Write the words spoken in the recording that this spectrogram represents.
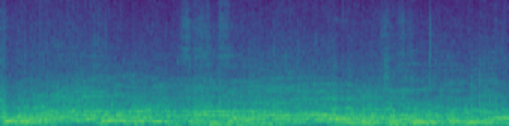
The score, Royal Marion 67 and Chester Clippers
